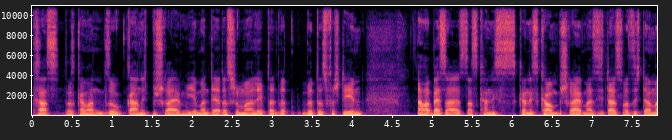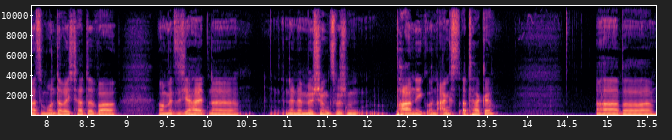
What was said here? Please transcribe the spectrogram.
krass. Das kann man so gar nicht beschreiben. Jemand, der das schon mal erlebt hat, wird, wird das verstehen. Aber besser als das kann ich es kann ich's kaum beschreiben. Also das, was ich damals im Unterricht hatte, war, war mit Sicherheit eine, eine Mischung zwischen Panik und Angstattacke. Aber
